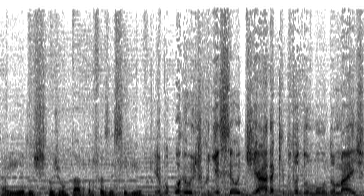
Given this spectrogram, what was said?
Aí eles se juntaram para fazer esse livro. Eu vou correr o risco de ser odiado aqui por todo mundo, mas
